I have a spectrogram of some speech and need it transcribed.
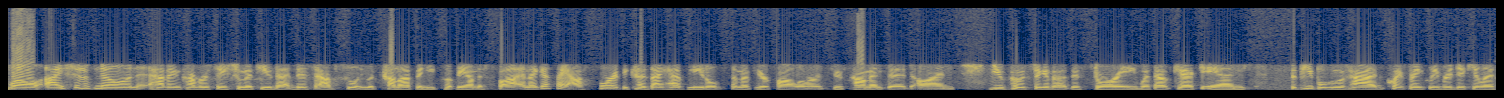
Well, I should have known having a conversation with you that this absolutely would come up and you'd put me on the spot. And I guess I asked for it because I have needled some of your followers who've commented on you posting about this story with Outkick and the people who have had, quite frankly, ridiculous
